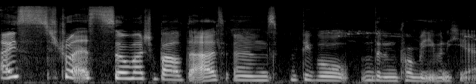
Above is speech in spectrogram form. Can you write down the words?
I stressed so much about that, and people didn't probably even hear.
